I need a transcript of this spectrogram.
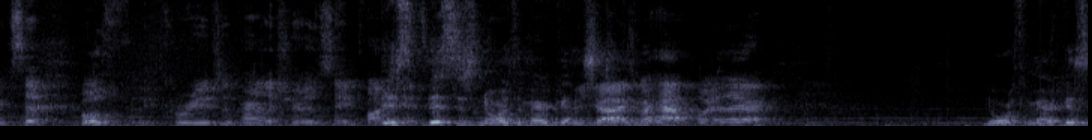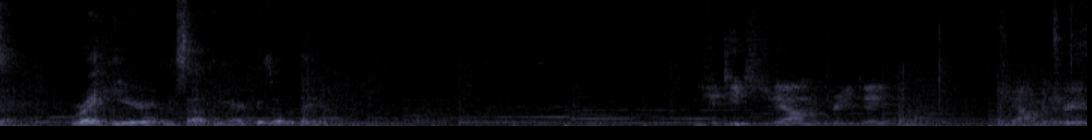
Except both Koreas apparently share the same finance. This this is North America and You South guys, we're halfway there. North America's right here, and South America's over there. You should teach geometry, Jake. Geometry.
